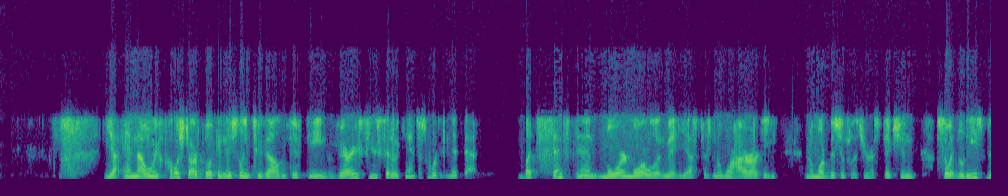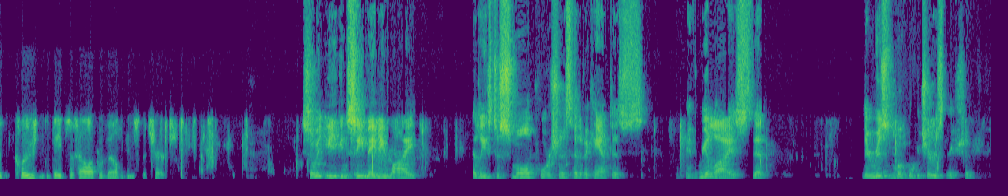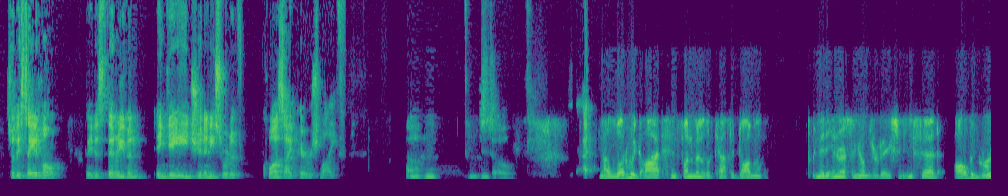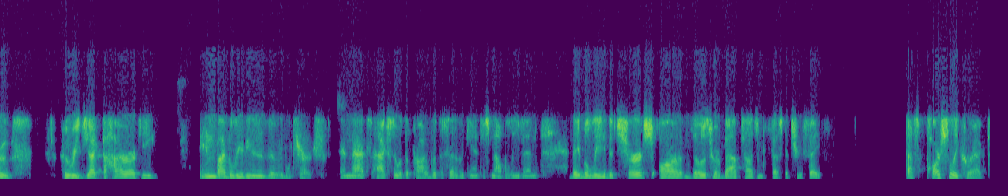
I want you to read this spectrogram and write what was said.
Yeah, and now when we published our book initially in 2015, very few sedevacantists would admit that. But since then, more and more will admit, yes, there's no more hierarchy, no more bishops with jurisdiction. So it leads to the conclusion the gates of hell are prevailed against the church. So you can see maybe why at least a small portion of sedevacantists have realized that there is no more jurisdiction, so they stay at home. They just they don't even engage in any sort of quasi parish life. Um, mm-hmm. Mm-hmm. So I, now Ludwig Ott in Fundamentals of Catholic Dogma made an interesting observation. He said all the groups who reject the hierarchy end by believing in an invisible church, and that's actually what the product, what the set of sedevacantists now believe in. They believe the church are those who are baptized and profess the true faith. That's partially correct,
